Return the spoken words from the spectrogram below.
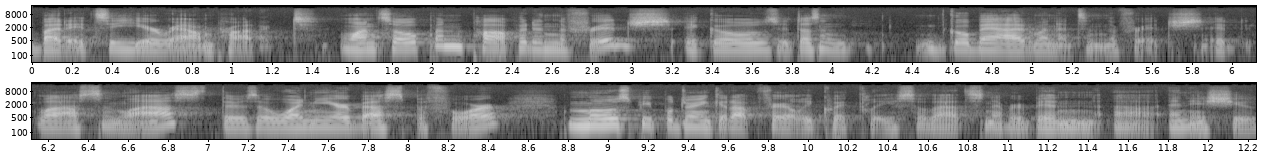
but it's a year-round product. Once open, pop it in the fridge. It goes. It doesn't go bad when it's in the fridge. It lasts and lasts. There's a one-year best before. Most people drink it up fairly quickly, so that's never been uh, an issue.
